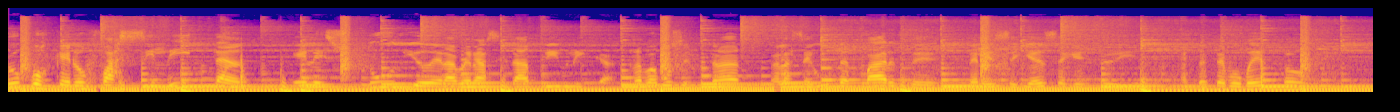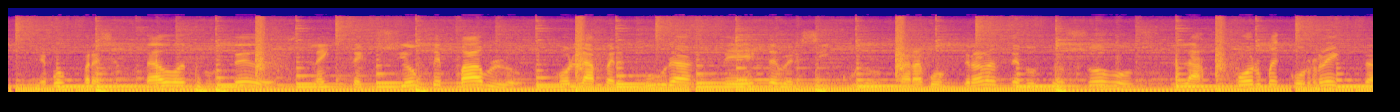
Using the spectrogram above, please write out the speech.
grupos que nos facilitan el estudio de la veracidad bíblica. Ahora vamos a entrar a la segunda parte de la enseñanza en este día. Hasta este momento hemos presentado ante ustedes la intención de Pablo con la apertura de este versículo para mostrar ante nuestros ojos la forma correcta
